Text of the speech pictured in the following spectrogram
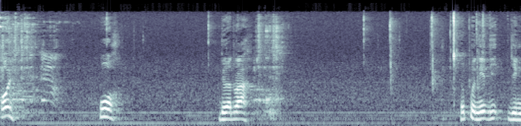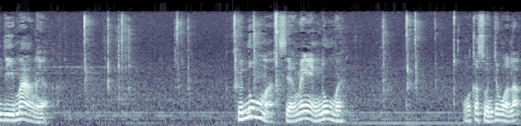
โอ้ย โอ้ เดือดว่ะเฮ้ยปืนนี้ยิงดีมากเลยอะ คือนุ่มอะ เสียงแม่งอย่างนุ่มเลยโอ้กระสุนจะหมดแล้ว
